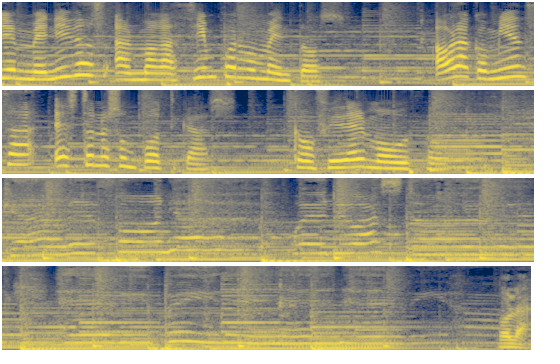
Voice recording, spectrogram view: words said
Bienvenidos al Magazine por Momentos. Ahora comienza Esto no es un podcast con Fidel Mouzo. Hola.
